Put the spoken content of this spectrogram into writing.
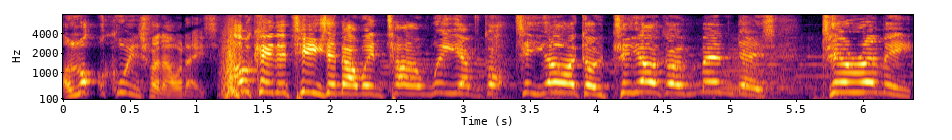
A lot of coins for nowadays. Okay, the teaser now in town. We have got Thiago, Thiago Mendes, Taremi,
